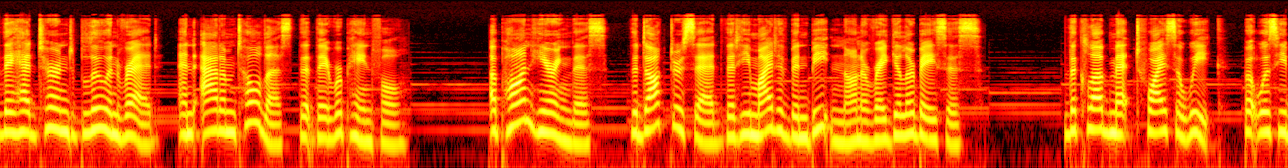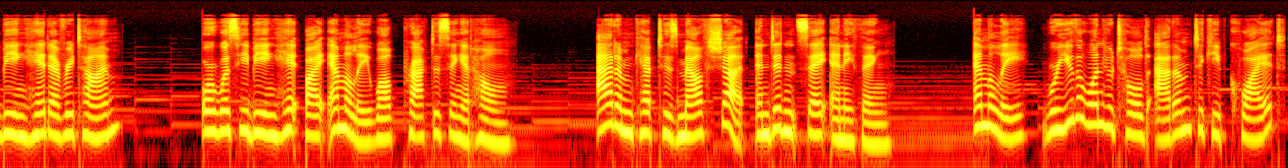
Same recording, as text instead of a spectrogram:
They had turned blue and red, and Adam told us that they were painful. Upon hearing this, the doctor said that he might have been beaten on a regular basis. The club met twice a week, but was he being hit every time? Or was he being hit by Emily while practicing at home? Adam kept his mouth shut and didn't say anything. Emily, were you the one who told Adam to keep quiet?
